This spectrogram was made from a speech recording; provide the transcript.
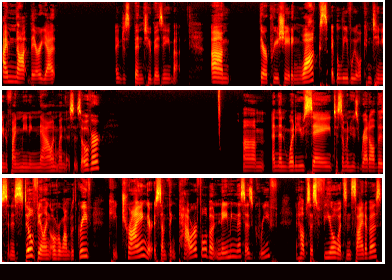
I'm not there yet. I've just been too busy, but um, they're appreciating walks. I believe we will continue to find meaning now and when this is over. Um, and then, what do you say to someone who's read all this and is still feeling overwhelmed with grief? Keep trying. There is something powerful about naming this as grief. It helps us feel what's inside of us.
